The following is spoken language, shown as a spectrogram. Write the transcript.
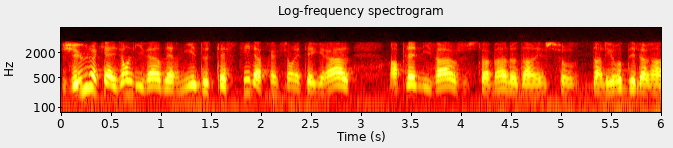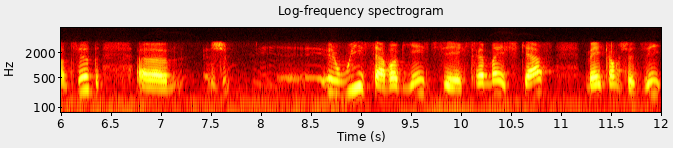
J'ai eu l'occasion l'hiver dernier de tester la traction intégrale en plein hiver, justement, là, dans, les, sur, dans les routes des Laurentides. Euh, je, oui, ça va bien, c'est extrêmement efficace, mais comme je te dis,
